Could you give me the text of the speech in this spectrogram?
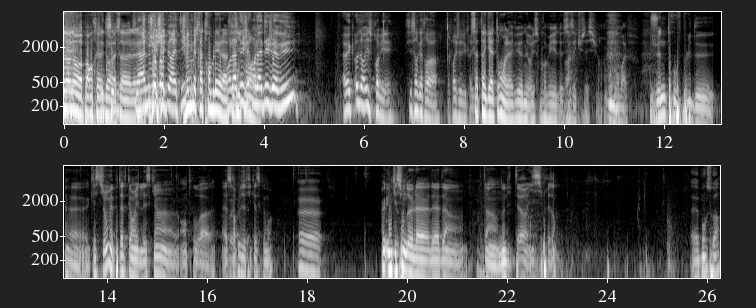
non, non, on va pas rentrer là-dedans. c'est- là, là, un je- nouveau je- pape hérétique. Je vais me mettre à trembler là. On l'a déjà, on l'a déjà vu avec Honoris Ier, 680, après Jésus-Christ. Satagaton, elle avait Honoris premier de ses accusations. Bon, bref. Je ne trouve plus de euh, questions, mais peut-être qu'Henri de Lesquin euh, en trouvera. Elle sera écoute. plus efficace que moi. Euh, Une question de la- d'un d'un auditeur ici présent. Euh, bonsoir.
